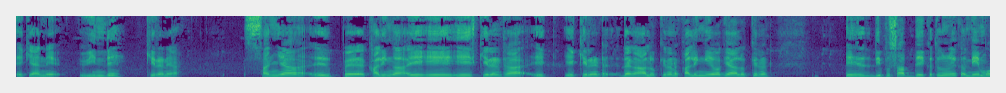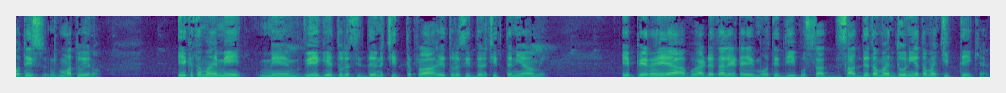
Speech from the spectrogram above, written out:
ඒ කියන්නේ වින්දේ කිරණයක්. සංඥා කලින් ඒ ඒ ඒ කිරණට ඒ කිරණට දැන් ආලෝක කිරණ කලින් ඒ වගේ ආලෝක කිරණට ඒ දීපු ශබ්ද එකතු වෙන එක මේ මොහොතේ මතුවෙනවා. ඒක තමයි මේ මේ වේගය තුල සිද්ධ වෙන චිත්ත ප්‍රවාහය තුල සිද්ධ වෙන චිත්ත නියාමය. ඒ පෙර යාපු හැඩතලයට ඒ මොහොතේ දීපු සද්ද තමයි ධොනිය තමයි චිත්තය කියන්නේ.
